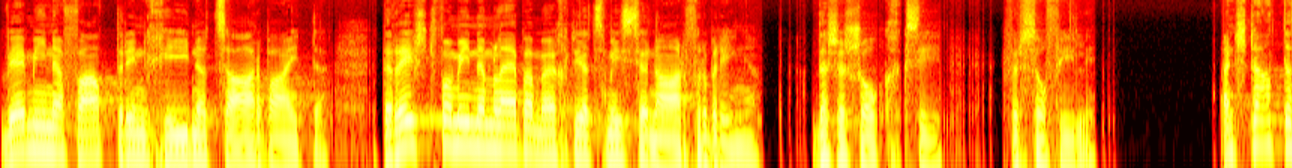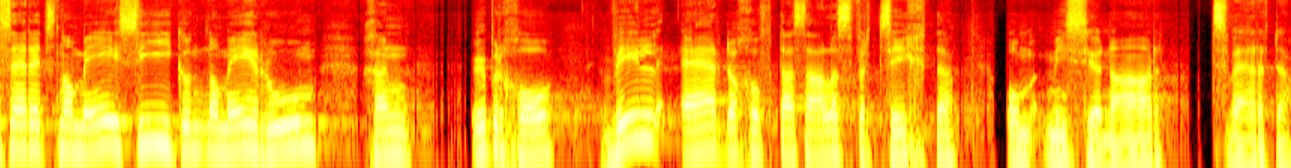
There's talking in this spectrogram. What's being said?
wie mein Vater in China zu arbeiten. Den Rest von meinem Leben möchte ich als Missionar verbringen. Das war ein Schock für so viele. Anstatt dass er jetzt noch mehr Sieg und noch mehr Ruhm kann überkommen, will er doch auf das alles verzichten, um Missionar zu werden.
